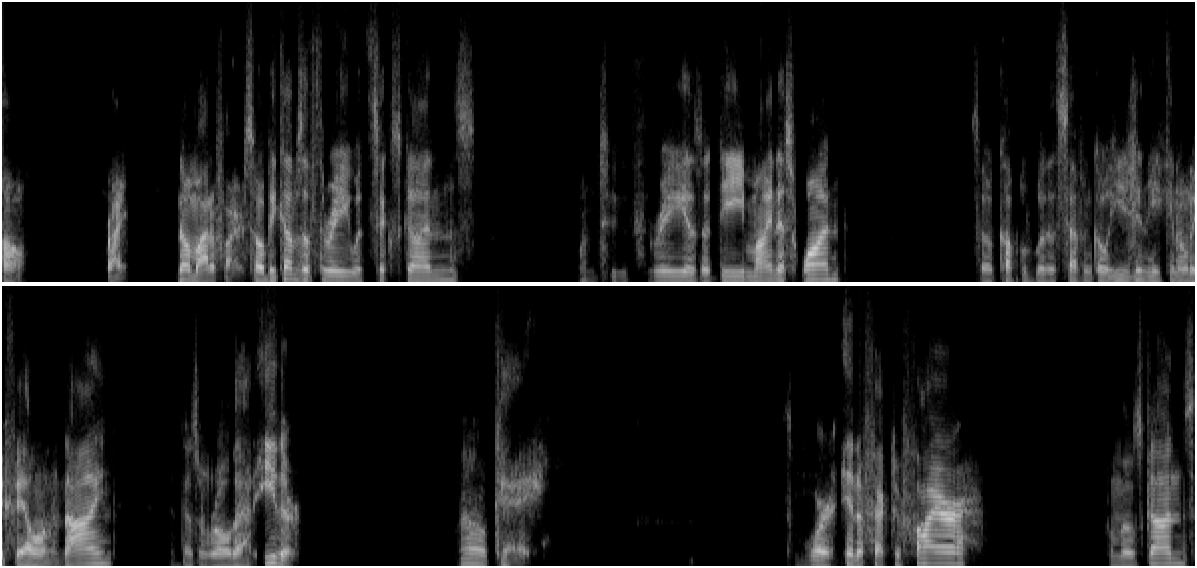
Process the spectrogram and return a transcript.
Oh, right. No modifier. So it becomes a three with six guns. One, two, three is a D minus one. So coupled with a seven cohesion, he can only fail on a nine. It doesn't roll that either. Okay. More ineffective fire from those guns.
